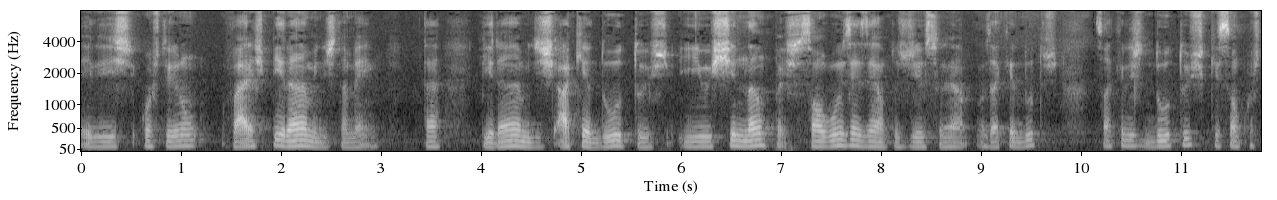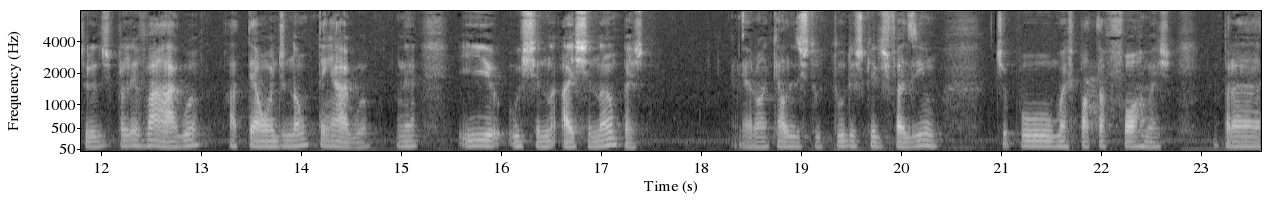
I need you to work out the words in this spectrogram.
eles construíram várias pirâmides também, tá? Pirâmides, aquedutos e os chinampas são alguns exemplos disso, né? Os aquedutos são aqueles dutos que são construídos para levar água até onde não tem água, né? E os, as chinampas eram aquelas estruturas que eles faziam tipo umas plataformas para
